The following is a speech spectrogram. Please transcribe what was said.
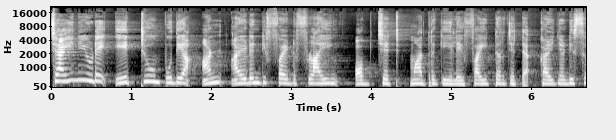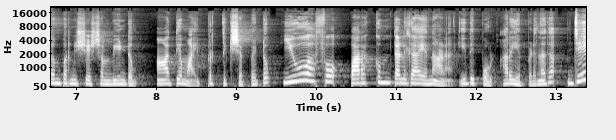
ചൈനയുടെ ഏറ്റവും പുതിയ അൺ ഐഡന്റിഫൈഡ് ഫ്ലൈയിംഗ് ഒബ്ജക്റ്റ് മാതൃകയിലെ ഫൈറ്റർ ജെറ്റ് കഴിഞ്ഞ ഡിസംബറിന് ശേഷം വീണ്ടും ആദ്യമായി പ്രത്യക്ഷപ്പെട്ടു. യു എഫ് ഒ പറക്കും തളിക എന്നാണ് ഇതിപ്പോൾ അറിയപ്പെടുന്നത്. ജെ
